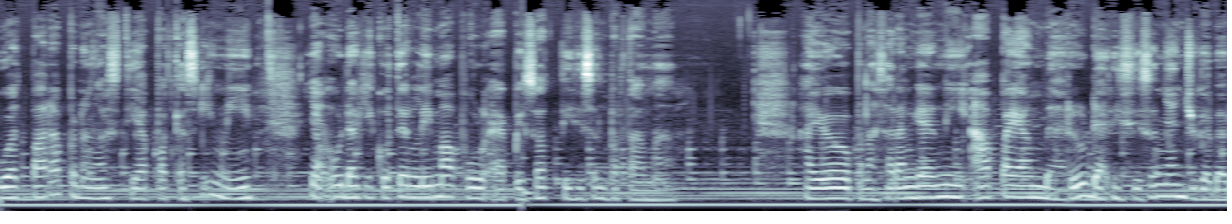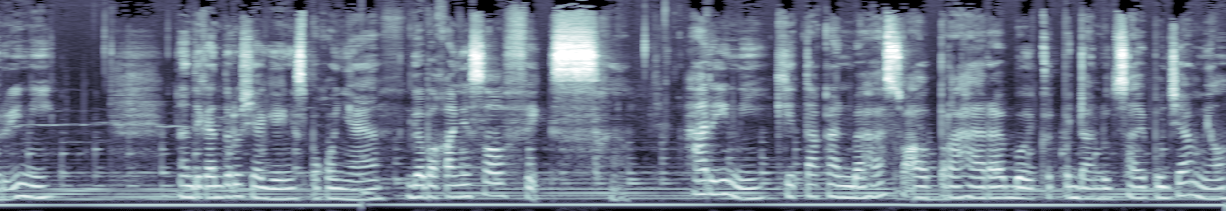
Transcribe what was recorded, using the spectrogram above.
buat para pendengar setiap podcast ini yang udah ngikutin 50 episode di season pertama. Ayo, penasaran gak nih apa yang baru dari season yang juga baru ini? Nantikan terus ya gengs, pokoknya gak bakal nyesel fix. Hari ini kita akan bahas soal perahara boykot pedangdut Saipul Jamil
